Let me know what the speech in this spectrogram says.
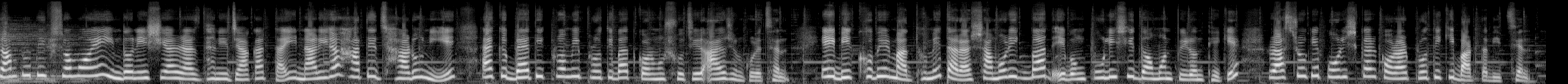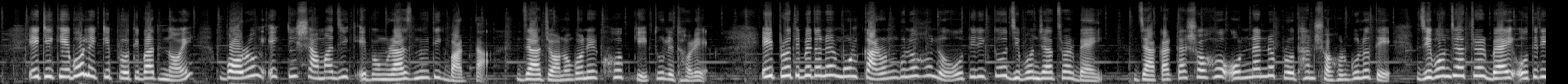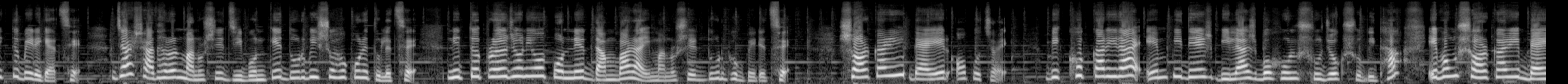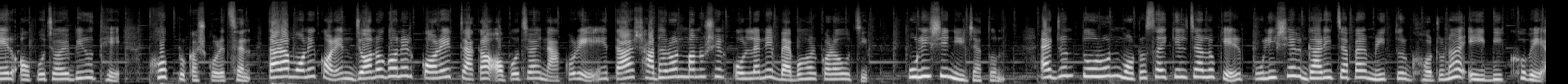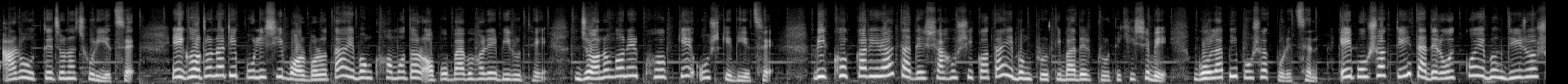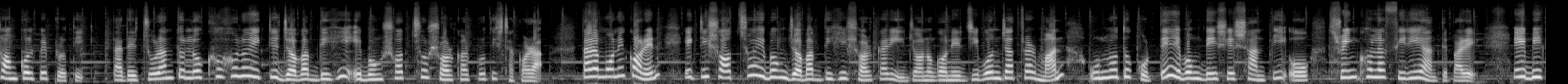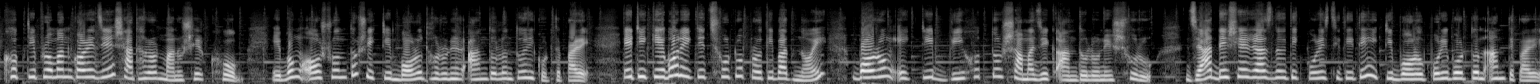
সাম্প্রতিক সময়ে ইন্দোনেশিয়ার রাজধানী জাকার্তায় নারীরা হাতে ঝাড়ু নিয়ে এক ব্যতিক্রমী প্রতিবাদ কর্মসূচির আয়োজন করেছেন। এই বিক্ষোভের মাধ্যমে তারা সামরিকবাদ এবং পুলিশি দমন পীড়ন থেকে রাষ্ট্রকে পরিষ্কার করার প্রতীকী বার্তা দিচ্ছেন। এটি কেবল একটি প্রতিবাদ নয়, বরং একটি সামাজিক এবং রাজনৈতিক বার্তা, যা জনগণের ক্ষোভকে তুলে ধরে। এই প্রতিবেদনের মূল কারণগুলো হলো অতিরিক্ত জীবনযাত্রার ব্যয় জাকার্তা সহ অন্যান্য প্রধান শহরগুলোতে জীবনযাত্রার ব্যয় অতিরিক্ত বেড়ে গেছে, যা সাধারণ মানুষের জীবনকে দুর্বিষহ করে তুলেছে। নিত্য প্রয়োজনীয় পণ্যের দাম বাড়ায় মানুষের দুর্ভোগ বেড়েছে। সরকারি ব্যয়ের অপচয়, বিক্ষোভকারীরা এমপিদের বিলাসবহুল সুযোগ সুবিধা এবং সরকারি ব্যয়ের অপচয়ের বিরুদ্ধে ক্ষোভ প্রকাশ করেছেন। তারা মনে করেন, জনগণের করের টাকা অপচয় না করে তা সাধারণ মানুষের কল্যাণে ব্যবহার করা উচিত। পুলিশি নির্যাতন একজন তরুণ মোটরসাইকেল চালকের পুলিশের গাড়ি চাপায় মৃত্যুর ঘটনা এই বিক্ষোভে আরও উত্তেজনা ছড়িয়েছে। এই ঘটনাটি পুলিশি বর্বরতা এবং ক্ষমতার অপব্যবহারের বিরুদ্ধে জনগণের ক্ষোভকে উস্কে দিয়েছে। বিক্ষোভকারীরা তাদের সাহসিকতা এবং প্রতিবাদের প্রতীক হিসেবে গোলাপি পোশাক পরেছেন। এই পোশাকটি তাদের ঐক্য এবং দৃঢ় সংকল্পের প্রতীক। তাদের চূড়ান্ত লক্ষ্য হলো একটি জবাবদিহি এবং স্বচ্ছ সরকার প্রতিষ্ঠা করা। তারা মনে করেন, একটি স্বচ্ছ এবং জবাবদিহি সরকারই জনগণের জীবনযাত্রার মান উন্নত করতে এবং দেশের শান্তি ও শৃঙ্খলা ফিরিয়ে আনতে পারে। এই বিক্ষোভটি প্রমাণ করে যে সাধারণ মানুষের ক্ষোভ এবং অসন্তোষ একটি বড় ধরনের আন্দোলন তৈরি করতে পারে। এটি কেবল একটি ছোট প্রতিবাদ নয়, বরং একটি বৃহত্তর সামাজিক আন্দোলনের শুরু, যা দেশের রাজনৈতিক পরিস্থিতিতে একটি বড় পরিবর্তন আনতে পারে।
